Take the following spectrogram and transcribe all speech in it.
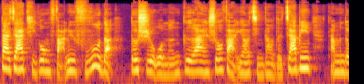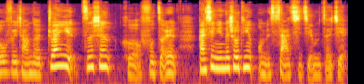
大家提供法律服务的都是我们个案说法邀请到的嘉宾，他们都非常的专业、资深和负责任。感谢您的收听，我们下期节目再见。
